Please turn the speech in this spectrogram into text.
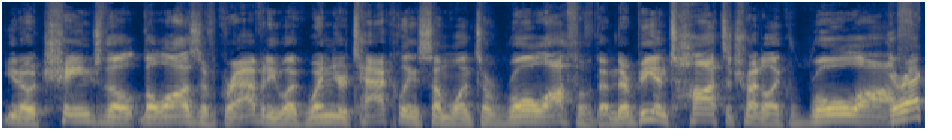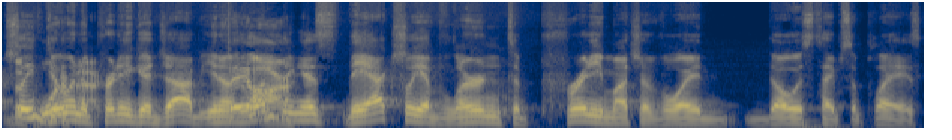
you know change the the laws of gravity like when you're tackling someone to roll off of them. They're being taught to try to like roll off they're actually the doing a pretty good job. You know they the one are. thing is they actually have learned to pretty much avoid those types of plays.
